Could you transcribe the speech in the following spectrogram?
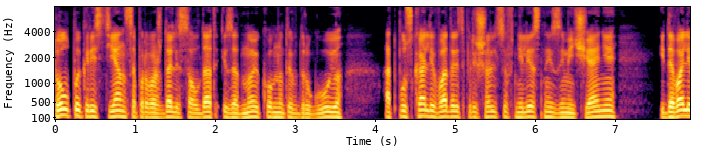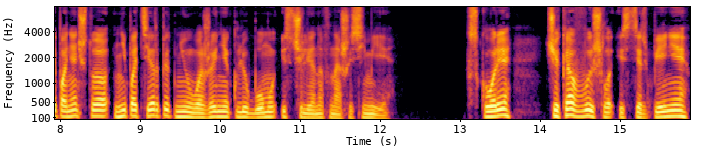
Толпы крестьян сопровождали солдат из одной комнаты в другую, отпускали в адрес пришельцев нелестные замечания и давали понять, что не потерпят неуважения к любому из членов нашей семьи. Вскоре ЧК вышла из терпения,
